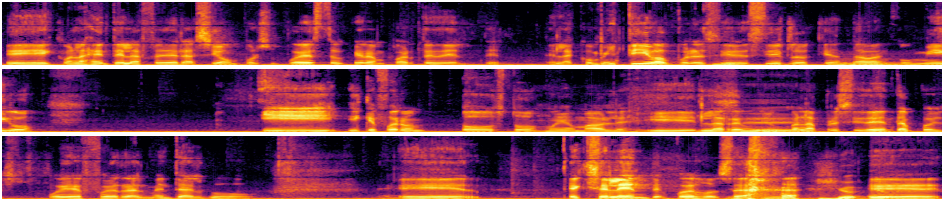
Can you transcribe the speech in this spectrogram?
eh, con la gente de la federación, por supuesto, que eran parte del- de, la comitiva, por así decirlo, que andaban conmigo. Y, y que fueron todos, todos muy amables. Y la reunión Sí. con la presidenta, pues fue, fue realmente algo eh, excelente, pues, o sea, Yo- yo- eh,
